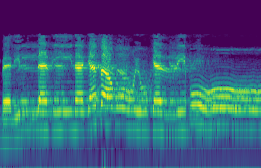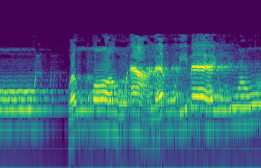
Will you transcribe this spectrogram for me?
بل الذين كفروا يكذبون. والله أعلم بما يوعون.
